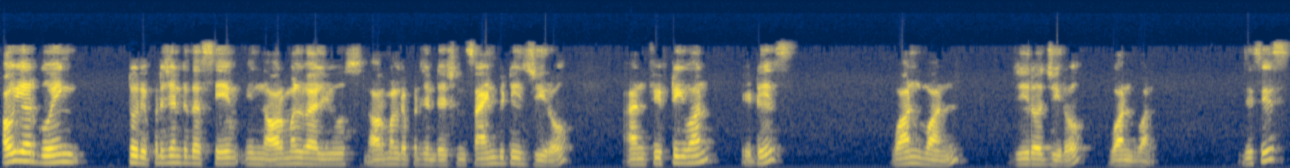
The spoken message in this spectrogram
How you are going to represent the same in normal values, normal representation, sign bit is 0 and 51 it is 1 1 0 0 1 1 this is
